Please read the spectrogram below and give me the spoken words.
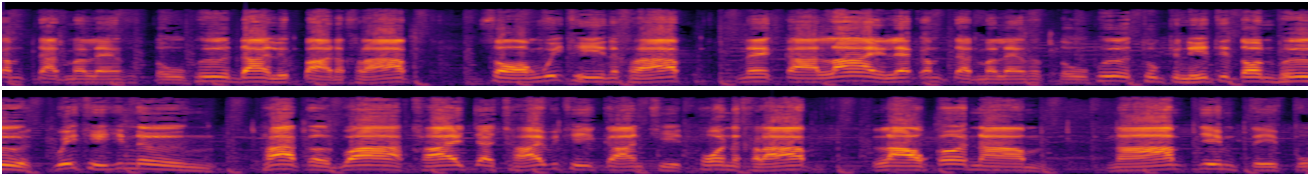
กำจัดแมลงศัตรูพืชได้หรือเปล่านะครับ 2 วิธีนะครับ ในการไล่และกำจัดแมลงศัตรูพืชทุกชนิดที่ต้นพืช วิธีที่ 1 ถ้าเกิดว่าใครจะใช้วิธีการฉีดพ่นนะครับ เราก็นำน้ำจิ้มซีฟู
